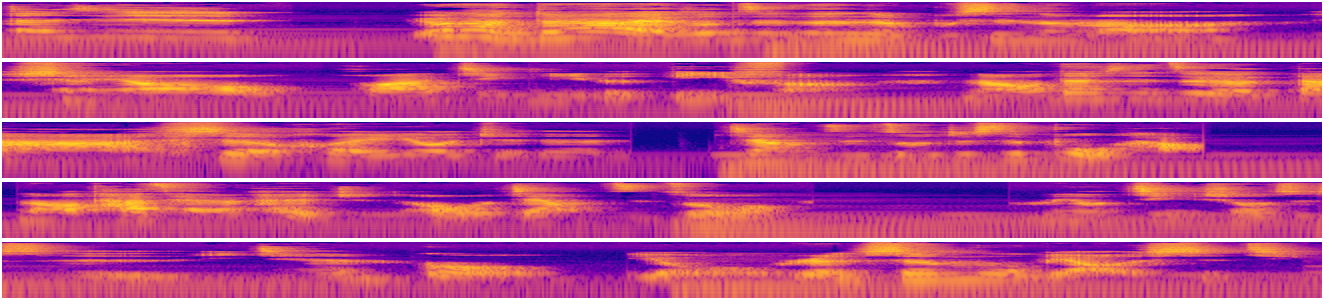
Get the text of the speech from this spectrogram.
但是有可能对他来说，这真的不是那么想要花精力的地方。然后，但是这个大社会又觉得这样子做就是不好，然后他才会开始觉得哦，这样子做没有进修，这是一件够有人生目标的事情。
